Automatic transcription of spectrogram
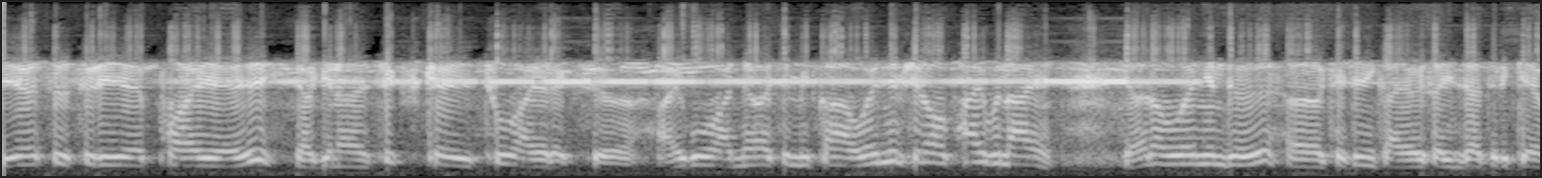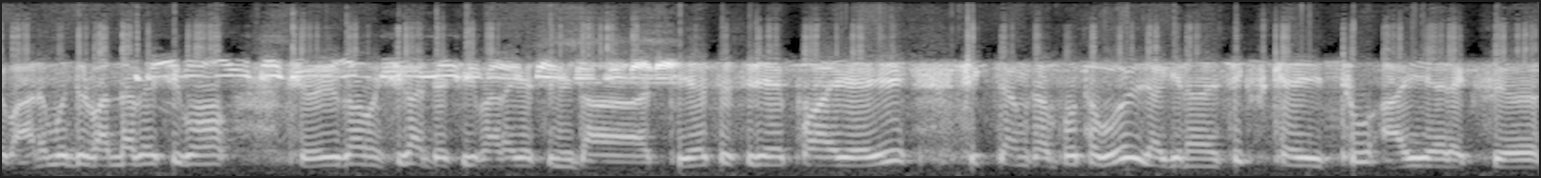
DS3FIA 여기는 6K2ILX 아이고 안녕하십니까. 오해님 신호 59 여러 오해님들 어, 계시니까 여기서 인사드릴게요 많은 분들 만나 뵈시고 즐거운 시간 되시기 바라겠습니다 DS3FIA 식장산 포터블 여기는 6K2ILX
